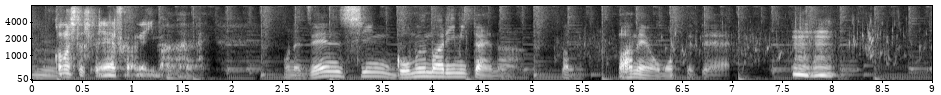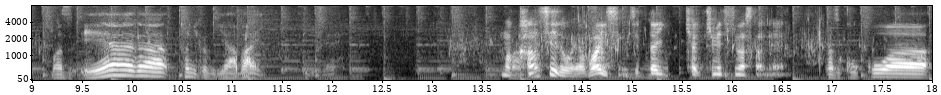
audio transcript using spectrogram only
うんこの人しかいないですからね、今。はいもうね、全身ゴムまりみたいな、まあ、バネを持ってて、うんうん。まずエアーがとにかくやばいっていうね。まあ、まあ完成度がやばいですね。絶対決めてきますからね。まずここは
